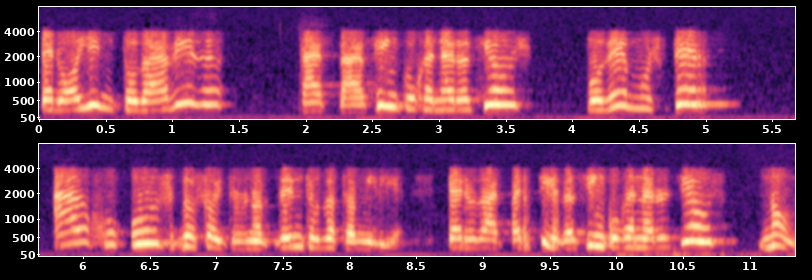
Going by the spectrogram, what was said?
Pero oín toda a vida, hasta cinco generacións, podemos ter algo uns dos outros dentro da familia. Pero a partir das cinco generacións, Non,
